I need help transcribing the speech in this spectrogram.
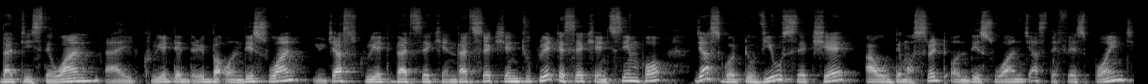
that is the one I created the rebar on this one. You just create that section, that section. To create a section simple, just go to view section. I will demonstrate on this one, just the first point.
